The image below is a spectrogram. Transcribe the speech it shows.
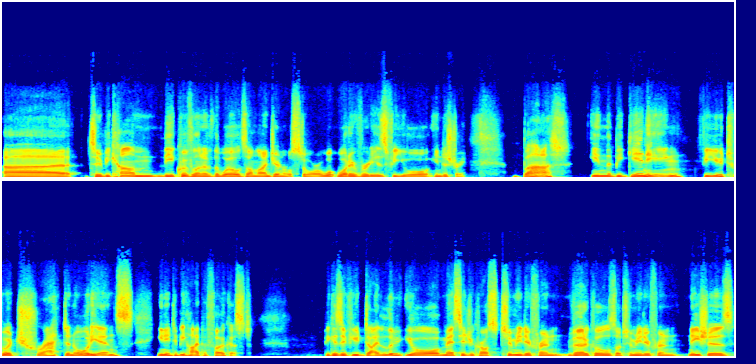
uh, to become the equivalent of the world's online general store or wh- whatever it is for your industry. But in the beginning, for you to attract an audience, you need to be hyper focused. Because if you dilute your message across too many different verticals or too many different niches,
